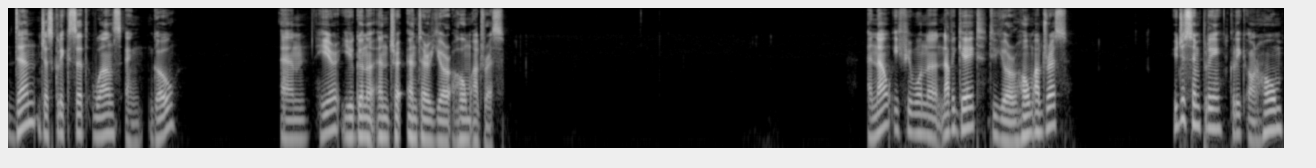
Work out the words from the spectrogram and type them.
Then just click set once and go. And here you're gonna enter, enter your home address. And now if you want to navigate to your home address, you just simply click on home.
